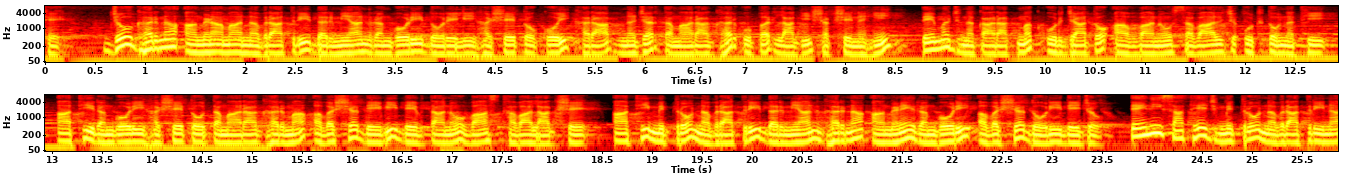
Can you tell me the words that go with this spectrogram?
છે. જો ઘરના આંગણામાં નવરાત્રી દરમિયાન રંગોળી દોરેલી હશે તો કોઈ ખરાબ નજર તમારા ઘર ઉપર લાગી શકશે નહીં, તેમજ નકારાત્મક ઊર્જા તો આવવાનો સવાલ જ ઉઠતો નથી. આથી રંગોળી હશે તો તમારા ઘરમાં અવશ્ય દેવી દેવતાનો વાસ થવા લાગશે. આથી મિત્રો, નવરાત્રી દરમિયાન ઘરના આંગણે રંગોળી અવશ્ય દોરી દેજો. તેની સાથે જ મિત્રો નવરાત્રિના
